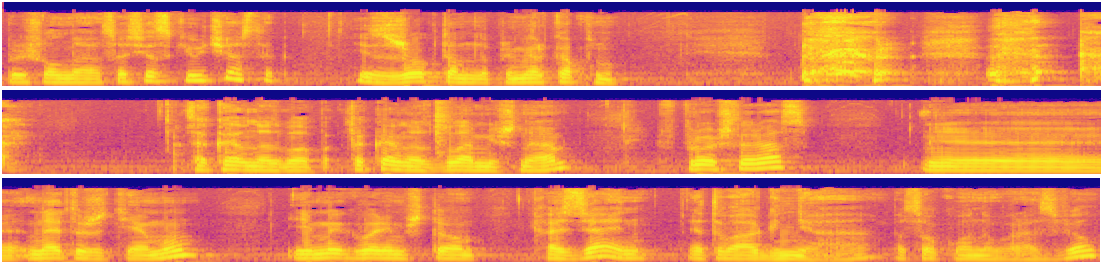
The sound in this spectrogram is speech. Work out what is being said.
пришел на соседский участок и сжег там, например, копну. такая, у нас была, такая у нас была мешна в прошлый раз э, на эту же тему – и мы говорим, что хозяин этого огня, поскольку он его развел,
